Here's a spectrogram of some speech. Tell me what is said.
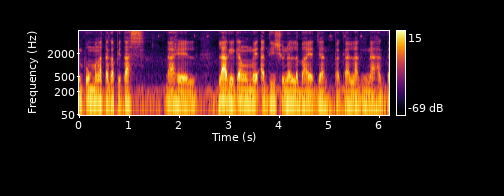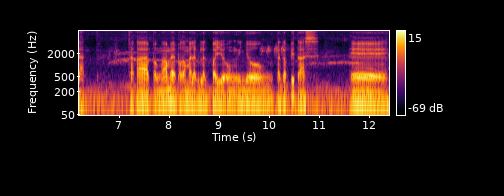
yung pong mga tagapitas. Dahil lagi kang may additional na bayad dyan pagka laging nahagdan. Tsaka pag mamaya baka malaglag pa yung inyong tagapitas, eh,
